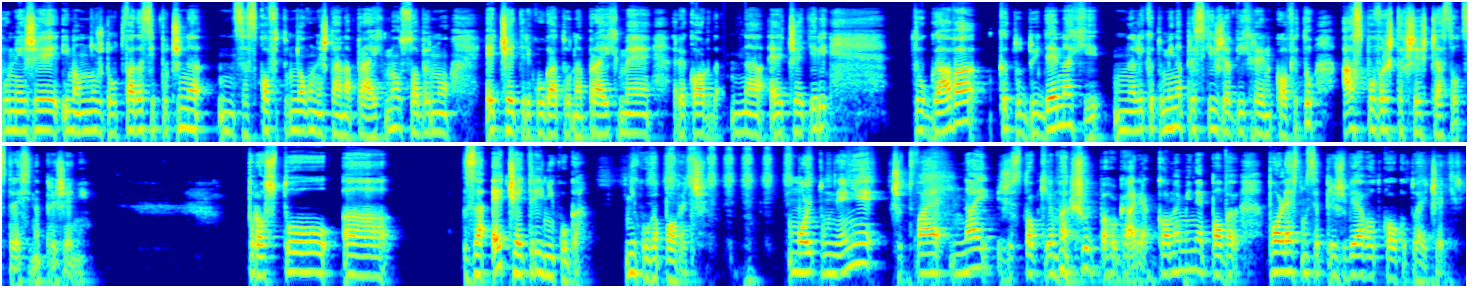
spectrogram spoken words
понеже имам нужда от това да си почина с кофето. Много неща направихме, особено Е4, когато направихме рекорда на Е4. Тогава, като дойде на, нали, като мина през хижа вихрен кофето, аз повръщах 6 часа от стрес и напрежение. Просто а, за Е4 никога. Никога повече. Моето мнение е, че това е най-жестокия маршрут в България. Коме мине по-лесно се преживява, отколкото Е4.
